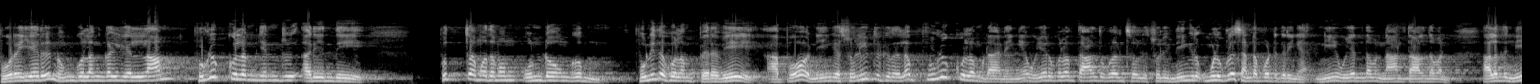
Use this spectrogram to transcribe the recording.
புறையரு நுங்குலங்கள் எல்லாம் புழுக்குலம் என்று அறிந்து புத்தமுதமும் உண்டோங்கும் புனித குலம் பிறவி அப்போது நீங்கள் சொல்லிட்டு இருக்கிறதுல புழு குலம்டா நீங்கள் உயர்குலம் தாழ்ந்த குலம்னு சொல்லி சொல்லி நீங்கள் உங்களுக்குள்ளே சண்டை போட்டுக்கிறீங்க. நீ உயர்ந்தவன் நான் தாழ்ந்தவன். அல்லது நீ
